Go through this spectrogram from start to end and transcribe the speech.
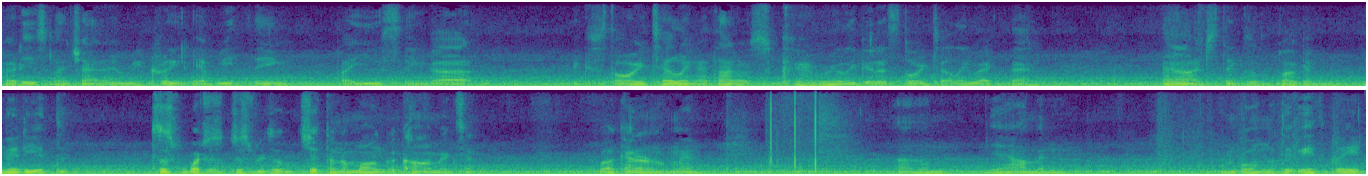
Freddy's and I tried to recreate everything by using uh like storytelling. I thought I was really good at storytelling back then. Now I just think I'm fucking idiot just watch just read some shit ton of manga comics and fuck I don't know man. Um yeah I'm in I'm going into eighth grade.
